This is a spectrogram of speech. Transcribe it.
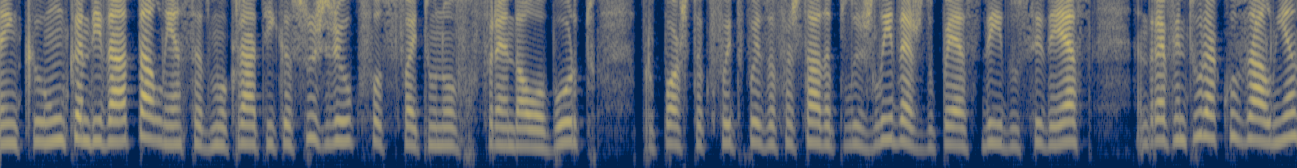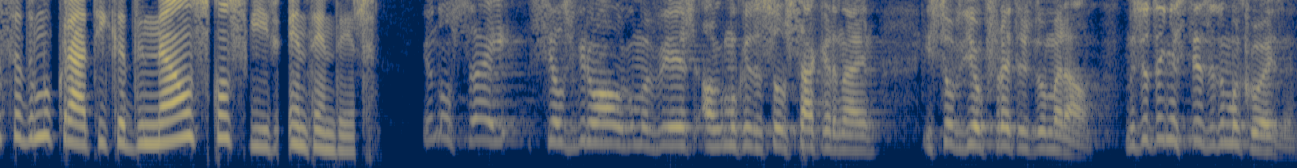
em que um candidato da Aliança Democrática sugeriu que fosse feito um novo referendo ao aborto, proposta que foi depois afastada pelos líderes do PSD e do CDS, André Ventura acusa a Aliança Democrática de não se conseguir entender. Eu não sei se eles viram alguma vez alguma coisa sobre Sá Carneiro e sobre Diogo Freitas do Amaral, mas eu tenho a certeza de uma coisa.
